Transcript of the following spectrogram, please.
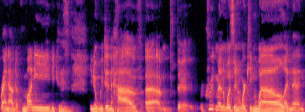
ran out of money because, mm. you know, we didn't have, um, the recruitment wasn't working well. And then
